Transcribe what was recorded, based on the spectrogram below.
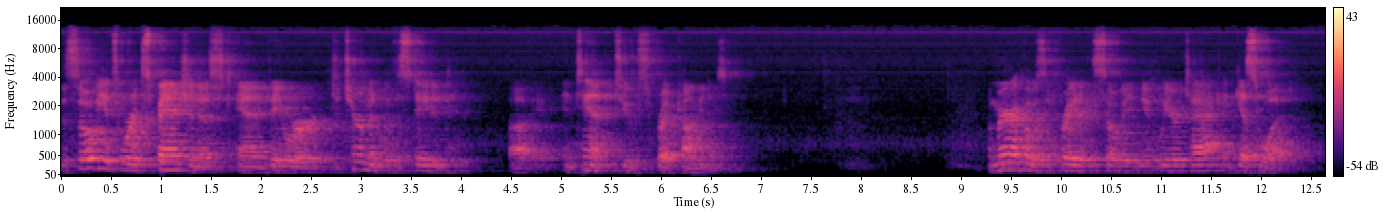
The Soviets were expansionist and they were determined with a stated uh, intent to spread communism. America was afraid of the Soviet nuclear attack, and guess what?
